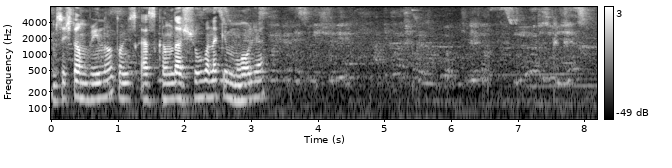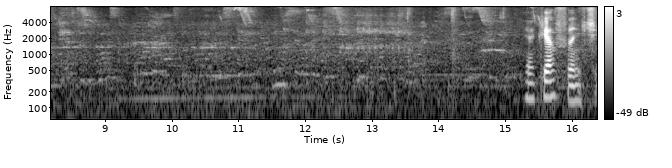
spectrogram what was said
Vocês estão vendo, estão descascando da chuva, né? Que molha. É aqui à frente.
